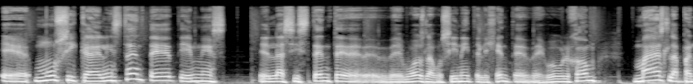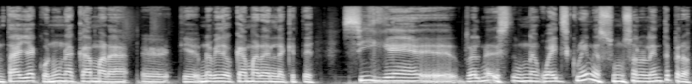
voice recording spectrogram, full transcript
eh, música al instante, tienes el asistente de, voz, la bocina inteligente de Google Home, más la pantalla con una cámara, eh, que, una videocámara en la que te sigue, eh, realmente es una widescreen, es un solo lente, pero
